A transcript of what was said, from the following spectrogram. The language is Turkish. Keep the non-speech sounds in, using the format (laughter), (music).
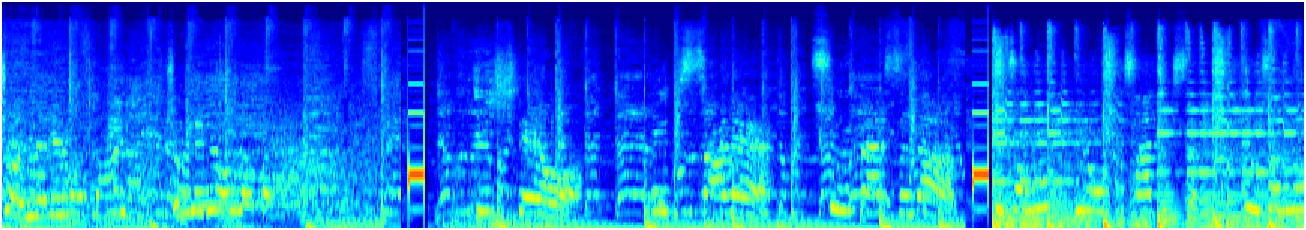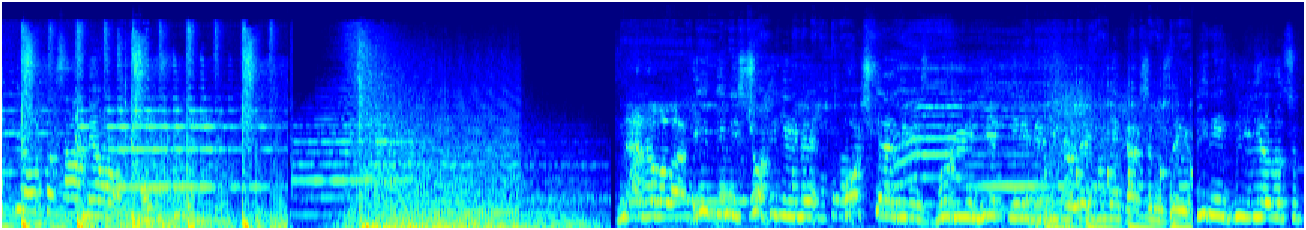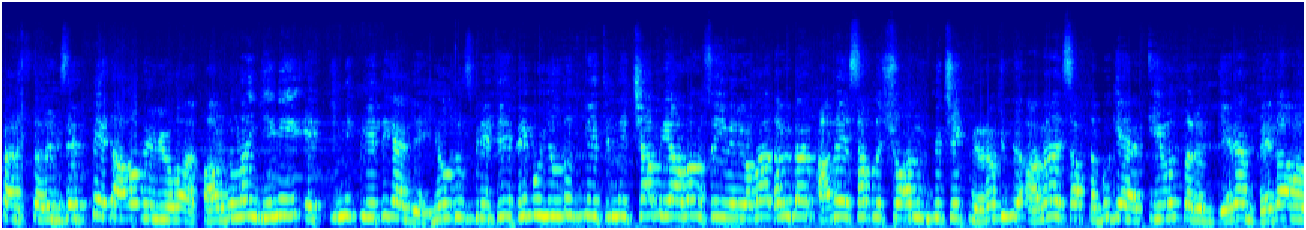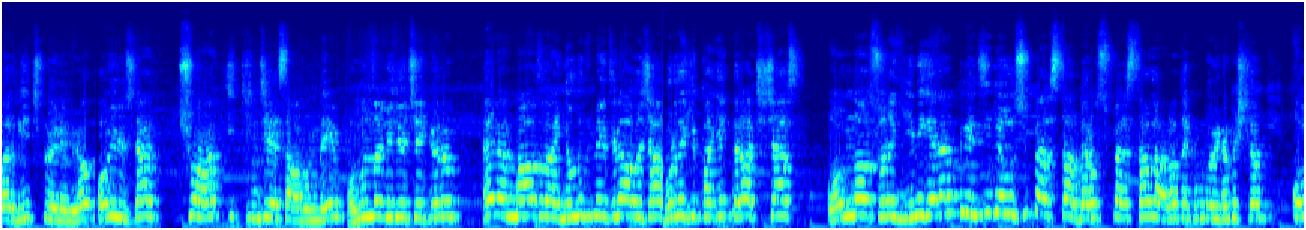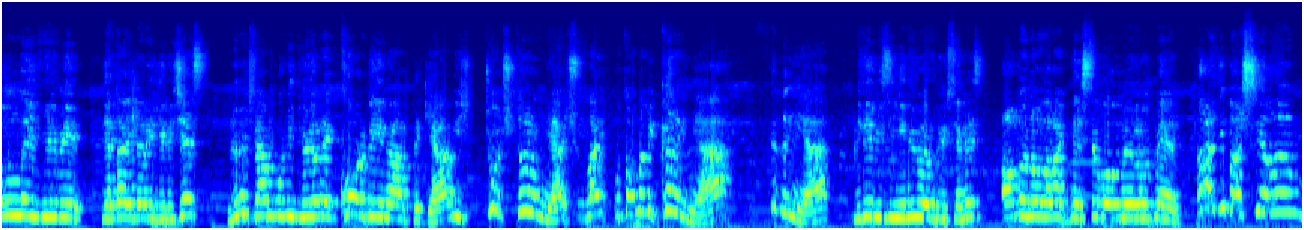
Şöyle bir online, şöyle bir online. İşte o. Efsane. Süper sınav. Uzanıp bir orta saha çıksın. Uzanıp bir orta saha Meo. Merhabalar, hepiniz çok ilgili hoş geldiniz. Bugün yepyeni bir videoda yine karşınızdayım. Brezilyalı süperstarı bize bedava veriyorlar. Ardından yeni etkinlik bileti geldi. Yıldız bileti ve bu yıldız biletinde Xabi Alonso'yu veriyorlar. Tabii ben ana hesapla şu an video çekmiyorum. Çünkü ana hesapta bu gelen eventların, gelen bedavaların hiçbir önemi yok. O yüzden şu an ikinci hesabımdayım. Onunla video çekiyorum. Hemen mağazadan yıldız biletini alacağız. Buradaki paketleri açacağız. Ondan sonra yeni gelen Brezilyalı süperstar. Ben o süperstarla ana takımda oynamıştım. Onunla ilgili bir detaylara gireceğiz. Lütfen bu videoya rekor beğeni artık ya. Bir coşturun ya. Şu like butonuna bir kırın ya. Kırın ya. Bir de bizi yeni gördüyseniz abone olarak destek olmayı unutmayın. Hadi başlayalım.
